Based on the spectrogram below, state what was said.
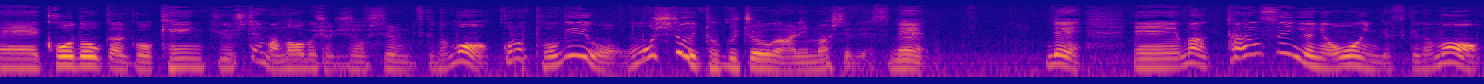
えー、行動学を研究して、まあ、ノーベル賞を受賞してるんですけども、このトゲウオ、面白い特徴がありましてですね、で、えー、まあ、淡水魚に多いんですけども、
